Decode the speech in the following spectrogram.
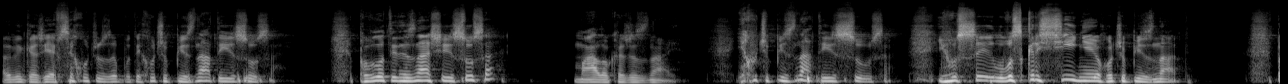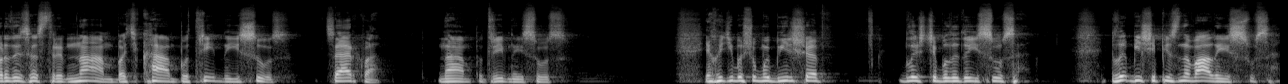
Але він каже: я все хочу забути, хочу пізнати Ісуса. Павло, ти не знаєш Ісуса? Мало каже, знає. Я хочу пізнати Ісуса, Його силу, Воскресіння я хочу пізнати. Брати і сестри, нам, батькам, потрібний Ісус. Церква, нам потрібний Ісус. Я хотів би, щоб ми більше ближче були до Ісуса, більше пізнавали Ісуса,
